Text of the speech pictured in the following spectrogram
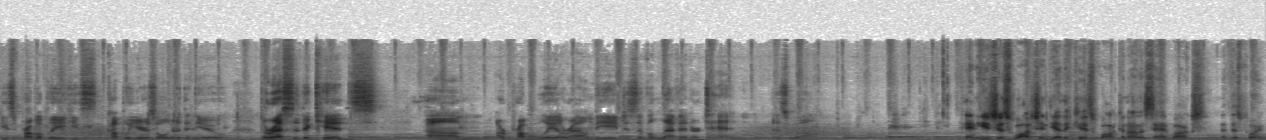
he's probably he's a couple years older than you the rest of the kids um, are probably around the ages of 11 or 10 as well And he's just watching the other kids walking on the sandbox at this point.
